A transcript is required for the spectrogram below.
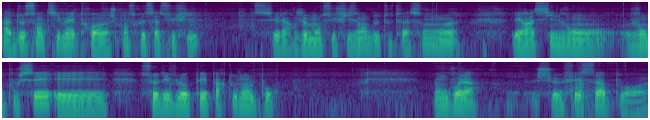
à 2 cm, euh, je pense que ça suffit. c'est largement suffisant. De toute façon, euh, les racines vont, pousser et se développer partout dans le pot. Donc voilà, je fais ça pour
